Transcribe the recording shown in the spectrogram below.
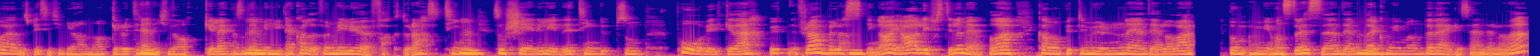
å ja, du spiser ikke bra nok, eller du trener ikke nok. Eller, altså det er Mm. jeg kaller det for miljøfaktorer. Altså ting Mm. som skjer i livet ditt, ting du, som påvirker deg utenfra. Belastninger. Ja, livsstil er med på det. Hva man putter i munnen er en del av det. Hvor mye man stresser er en del av det. Mm. Hvor mye man beveger seg en del av det.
